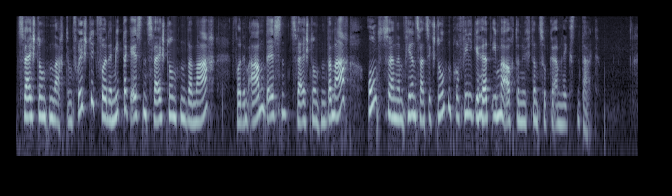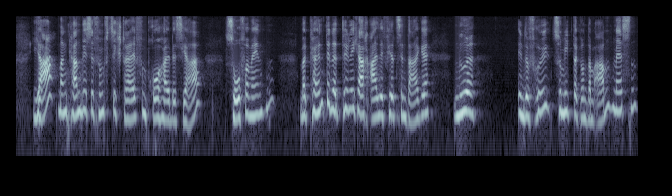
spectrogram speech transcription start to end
zwei Stunden nach dem Frühstück, vor dem Mittagessen, zwei Stunden danach, vor dem Abendessen, zwei Stunden danach und zu einem 24-Stunden-Profil gehört immer auch der Nüchternzucker am nächsten Tag. Ja, man kann diese 50 Streifen pro halbes Jahr so verwenden. Man könnte natürlich auch alle 14 Tage nur in der Früh, zu Mittag und am Abend messen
